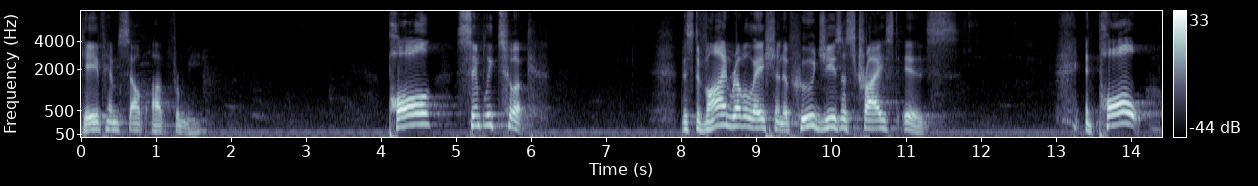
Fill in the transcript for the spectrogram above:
gave himself up for me. Paul simply took this divine revelation of who Jesus Christ is. And Paul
